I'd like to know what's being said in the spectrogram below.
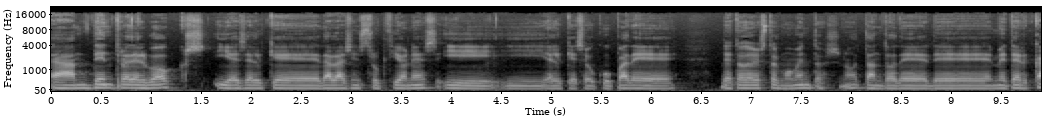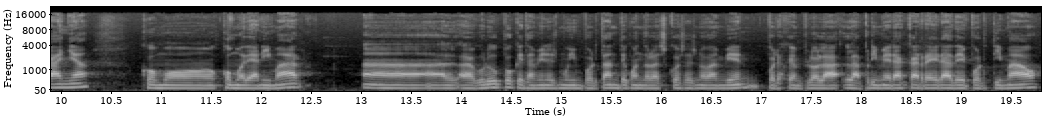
um, dentro del box y es el que da las instrucciones y, y el que se ocupa de, de todos estos momentos, tanto de, de meter caña como, como de animar al, al, grupo, que también es muy importante cuando las cosas no van bien. Por ejemplo, la, primera carrera de Portimao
